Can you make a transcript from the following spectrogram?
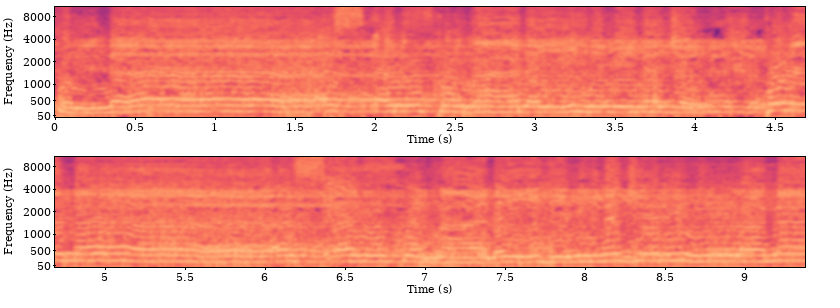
قل لا أسألكم عليه من أجر. قل ما أسألكم عليه من أجر وما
